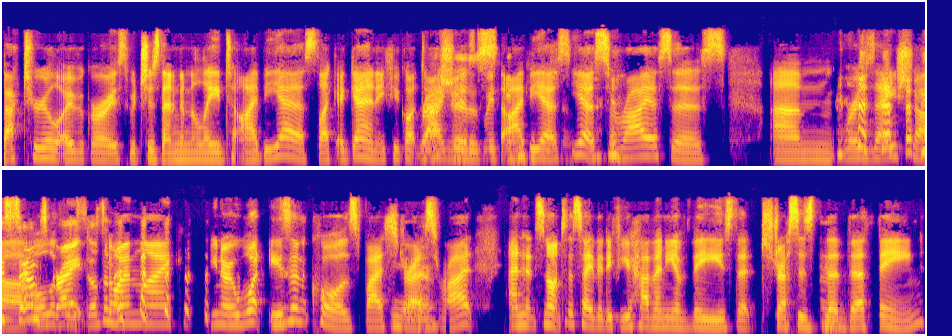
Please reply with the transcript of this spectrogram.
bacterial overgrowth, which is then going to lead to IBS. Like, again, if you got Rashes, diagnosed with IBS, yeah, psoriasis, um, rosacea. this sounds great, doesn't so it? I'm like, you know, what isn't caused by stress, yeah. right? And it's not to say that if you have any of these, that stress is the mm. the thing.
